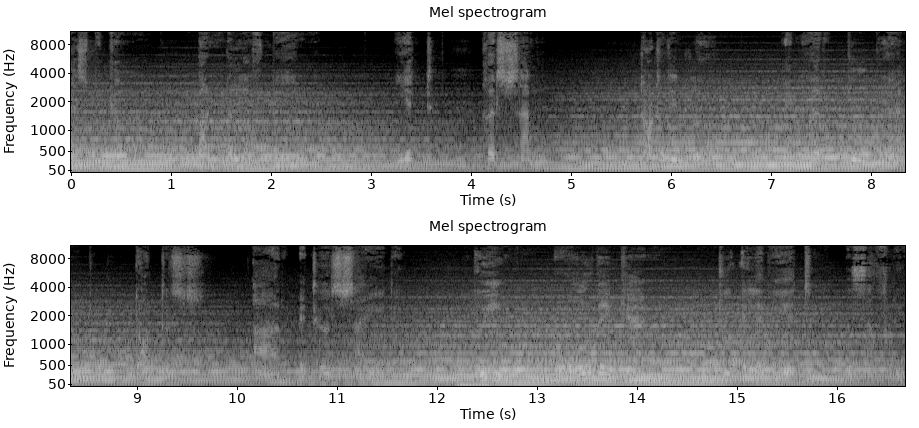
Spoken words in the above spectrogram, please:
has become bundle of her son, daughter-in-law, and her two granddaughters are at her side, doing all they can to alleviate the suffering.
